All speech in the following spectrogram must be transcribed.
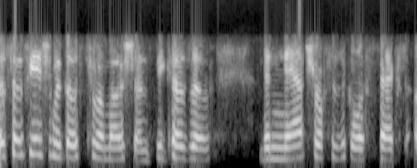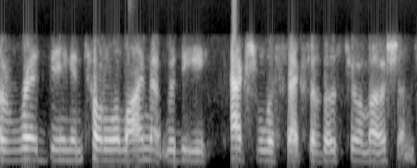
association with those two emotions because of the natural physical effects of red being in total alignment with the actual effects of those two emotions.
